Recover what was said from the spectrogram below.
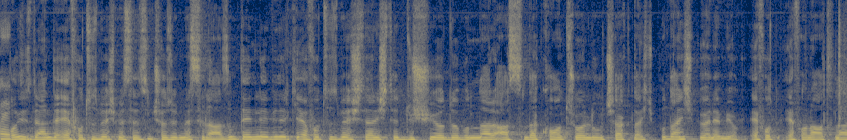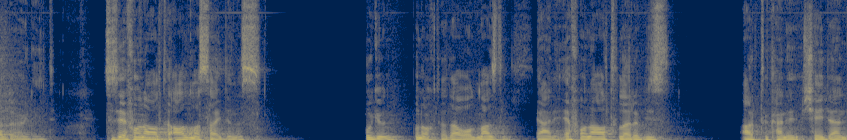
Peki. O yüzden de F-35 meselesinin çözülmesi lazım. Denilebilir ki F-35'ler işte düşüyordu. Bunlar aslında kontrollü uçaklar. Hiç, bundan hiçbir önemi yok. F- F-16'lar da öyleydi. Siz F-16 almasaydınız bugün bu noktada olmazdınız. Yani F-16'ları biz artık hani şeyden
